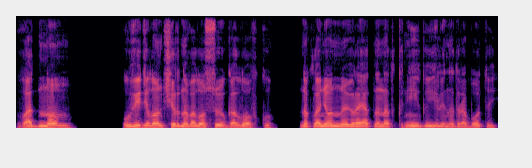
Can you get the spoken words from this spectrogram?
В одном увидел он черноволосую головку, наклоненную, вероятно, над книгой или над работой.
